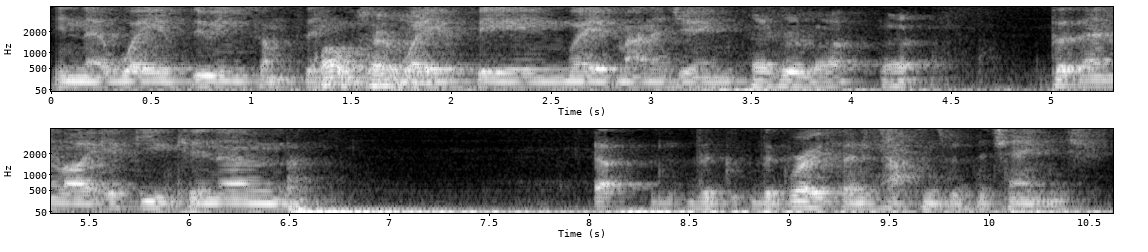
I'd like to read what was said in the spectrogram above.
in their way of doing something, Oh, or totally. way of being, way of managing. I agree with that. Yeah. But then, like if you can, um, uh, the the growth only happens with the change.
